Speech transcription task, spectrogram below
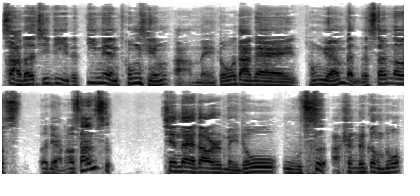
萨德基地的地面通行啊，每周大概从原本的三到四呃两到三次，现在倒是每周五次啊，甚至更多。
